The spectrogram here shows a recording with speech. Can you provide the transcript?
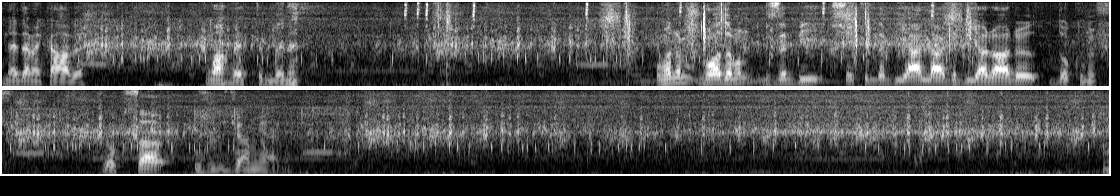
Ne demek abi? Mahvettin beni. Umarım bu adamın bize bir şekilde bir yerlerde bir yararı dokunur. Yoksa üzüleceğim yani. Hmm.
